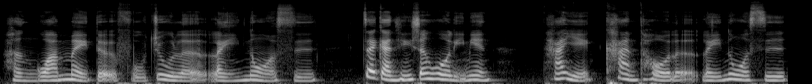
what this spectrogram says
很完美的辅助了雷诺斯，在感情生活里面，他也看透了雷诺斯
